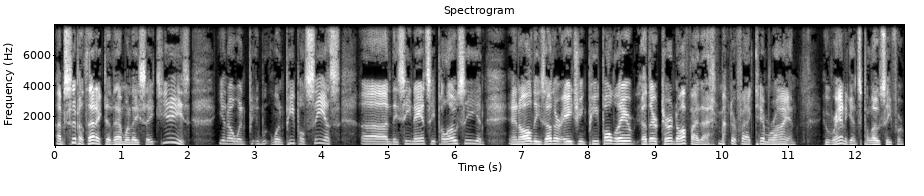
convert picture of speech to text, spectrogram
I'm sympathetic to them when they say, "Geez, you know, when when people see us uh, and they see Nancy Pelosi and and all these other aging people, they they're turned off by that." Matter of fact, Tim Ryan who ran against Pelosi for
